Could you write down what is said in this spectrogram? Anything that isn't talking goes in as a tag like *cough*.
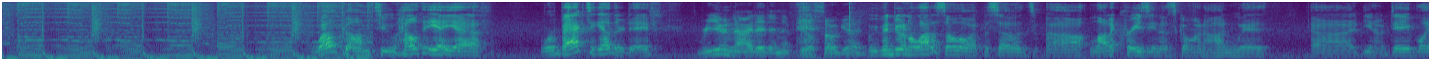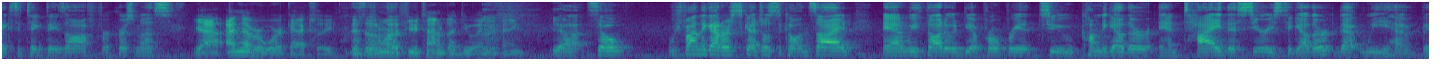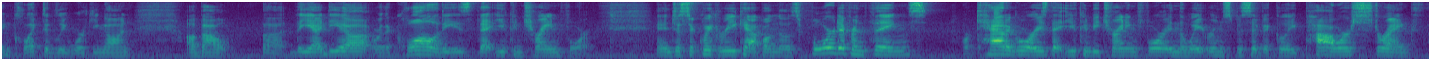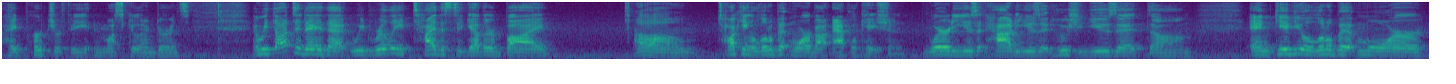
Welcome to Healthy AF. We're back together, Dave. Reunited, and it feels so good. We've been doing a lot of solo episodes, uh, a lot of craziness going on with, uh, you know, Dave likes to take days off for Christmas. Yeah, I never work actually. This is one of the few times I do anything. Yeah, so we finally got our schedules to coincide, and we thought it would be appropriate to come together and tie this series together that we have been collectively working on about uh, the idea or the qualities that you can train for. And just a quick recap on those four different things or categories that you can be training for in the weight room specifically power, strength, hypertrophy, and muscular endurance. And we thought today that we'd really tie this together by um, talking a little bit more about application where to use it, how to use it, who should use it, um, and give you a little bit more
